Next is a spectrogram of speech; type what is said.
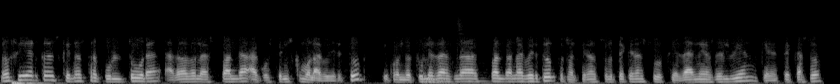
Lo cierto es que nuestra cultura ha dado la espalda a cuestiones como la virtud y cuando tú le das la espalda a la virtud, pues al final solo te quedan sucedáneos del bien, que en este caso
